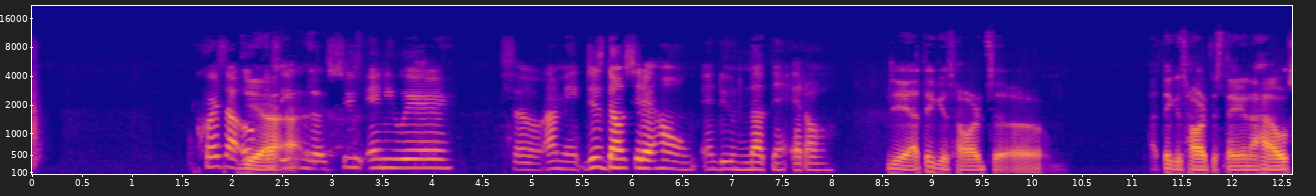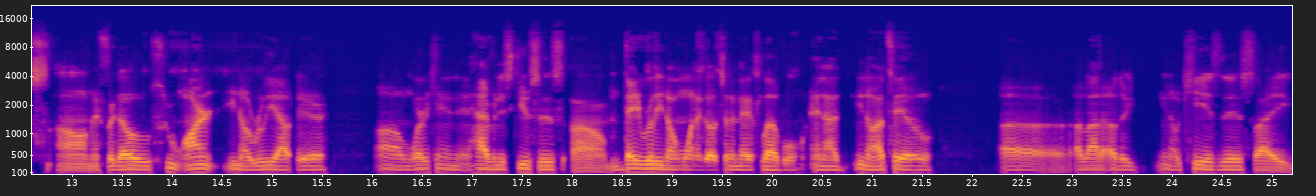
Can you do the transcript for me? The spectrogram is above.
So courts are open yeah, so you can go shoot anywhere. So i mean just don't sit at home and do nothing at all. Yeah i think it's hard to um, i think it's hard to stay in a house um and for those who aren't you know really out there um, working and having excuses, um, they really don't want to go to the next level. And I, you know, I tell uh, a lot of other, you know, kids this, like,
